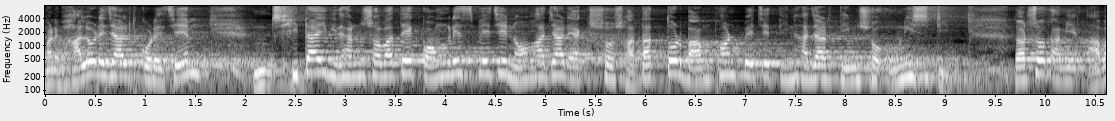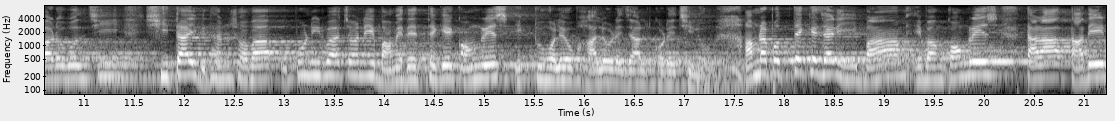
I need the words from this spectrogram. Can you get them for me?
মানে ভালো রেজাল্ট করেছে। সিতাই বিধানসভাতে কংগ্রেস পেয়েছে ন হাজার একশো সাতাত্তর, বামফ্রন্ট পেয়েছে তিন হাজার তিনশো উনিশটি। দর্শক, আমি আবারও বলছি সিতাই বিধানসভা উপনির্বাচনে বামেদের থেকে কংগ্রেস একটু হলেও ভালো রেজাল্ট করেছিল। আমরা প্রত্যেককে জানি, বাম এবং কংগ্রেস, তারা তাদের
